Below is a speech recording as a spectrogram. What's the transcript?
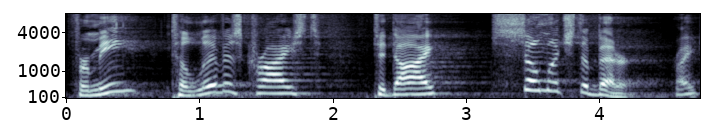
For me, to live as Christ, to die, so much the better, right?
